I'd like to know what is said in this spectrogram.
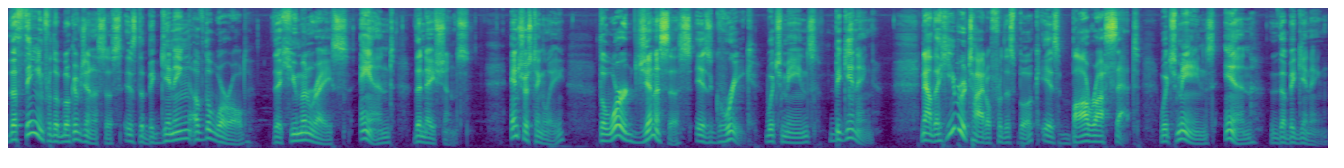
The theme for the book of Genesis is the beginning of the world, the human race, and the nations. Interestingly, the word Genesis is Greek, which means beginning. Now, the Hebrew title for this book is Bereshit, which means in the beginning.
